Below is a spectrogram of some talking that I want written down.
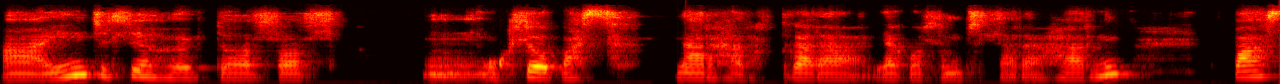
А энэ жилийн хувьд бол өглөө бас нар харагдгаараа яг уламжлаараа харна бас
